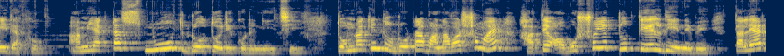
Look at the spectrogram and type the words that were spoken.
এই দেখো, আমি একটা স্মুথ ডো তৈরি করে নিয়েছি। তোমরা কিন্তু ডোটা বানাবার সময় হাতে অবশ্যই একটু তেল দিয়ে নেবে, তাহলে আর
